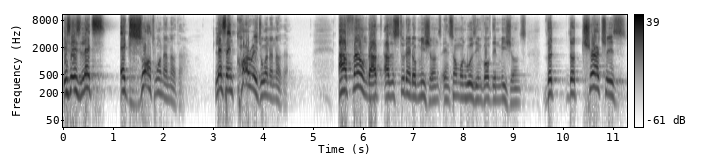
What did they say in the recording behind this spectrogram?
He says, let's exhort one another. Let's encourage one another. I found that as a student of missions and someone who is involved in missions, the, the churches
